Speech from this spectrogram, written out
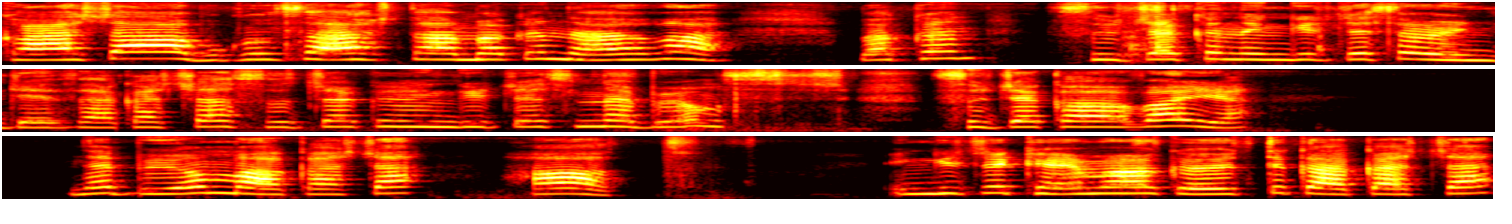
Arkadaşlar bugün savaştan bakın ne var. Bakın sıcakın İngilizcesi öğreneceğiz arkadaşlar. Sıcakın İngilizcesi ne biliyor musun? Sıcak hava var ya. Ne biliyor musun arkadaşlar? Hot. İngilizce kelime olarak öğrettik arkadaşlar.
